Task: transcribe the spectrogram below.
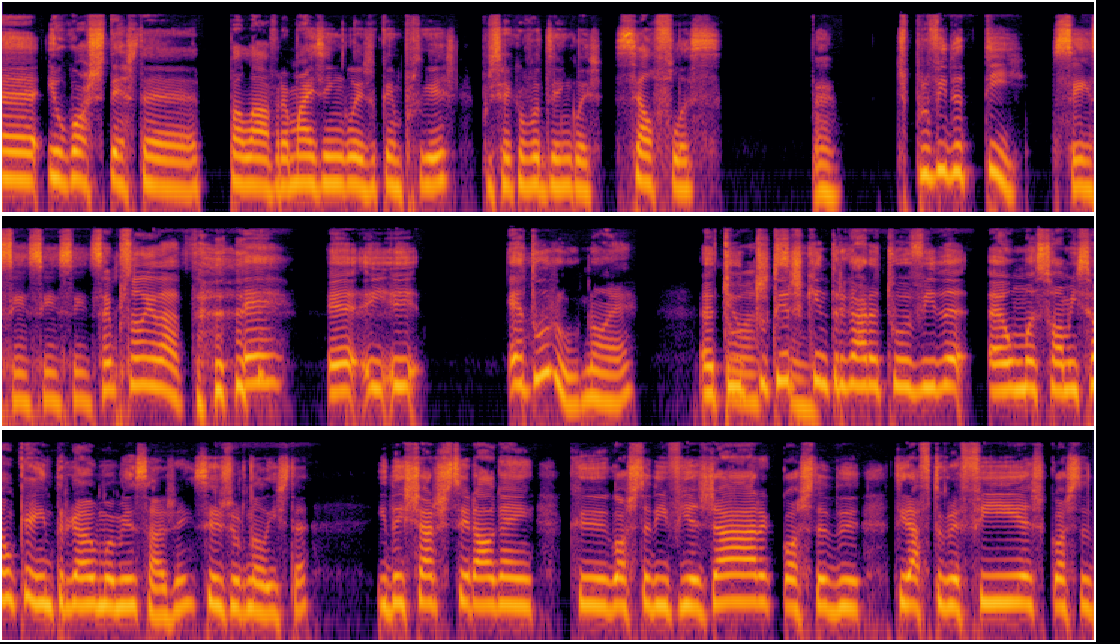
Uh, eu gosto desta palavra mais em inglês do que em português, por isso é que eu vou dizer em inglês: selfless. É. Desprovida de ti. Sim, sim, sim, sim. Sem personalidade. é, é, é, é duro, não é? Tu, tu teres que, que entregar a tua vida a uma só missão, que é entregar uma mensagem, ser jornalista, e deixares de ser alguém que gosta de viajar, gosta de tirar fotografias, gosta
